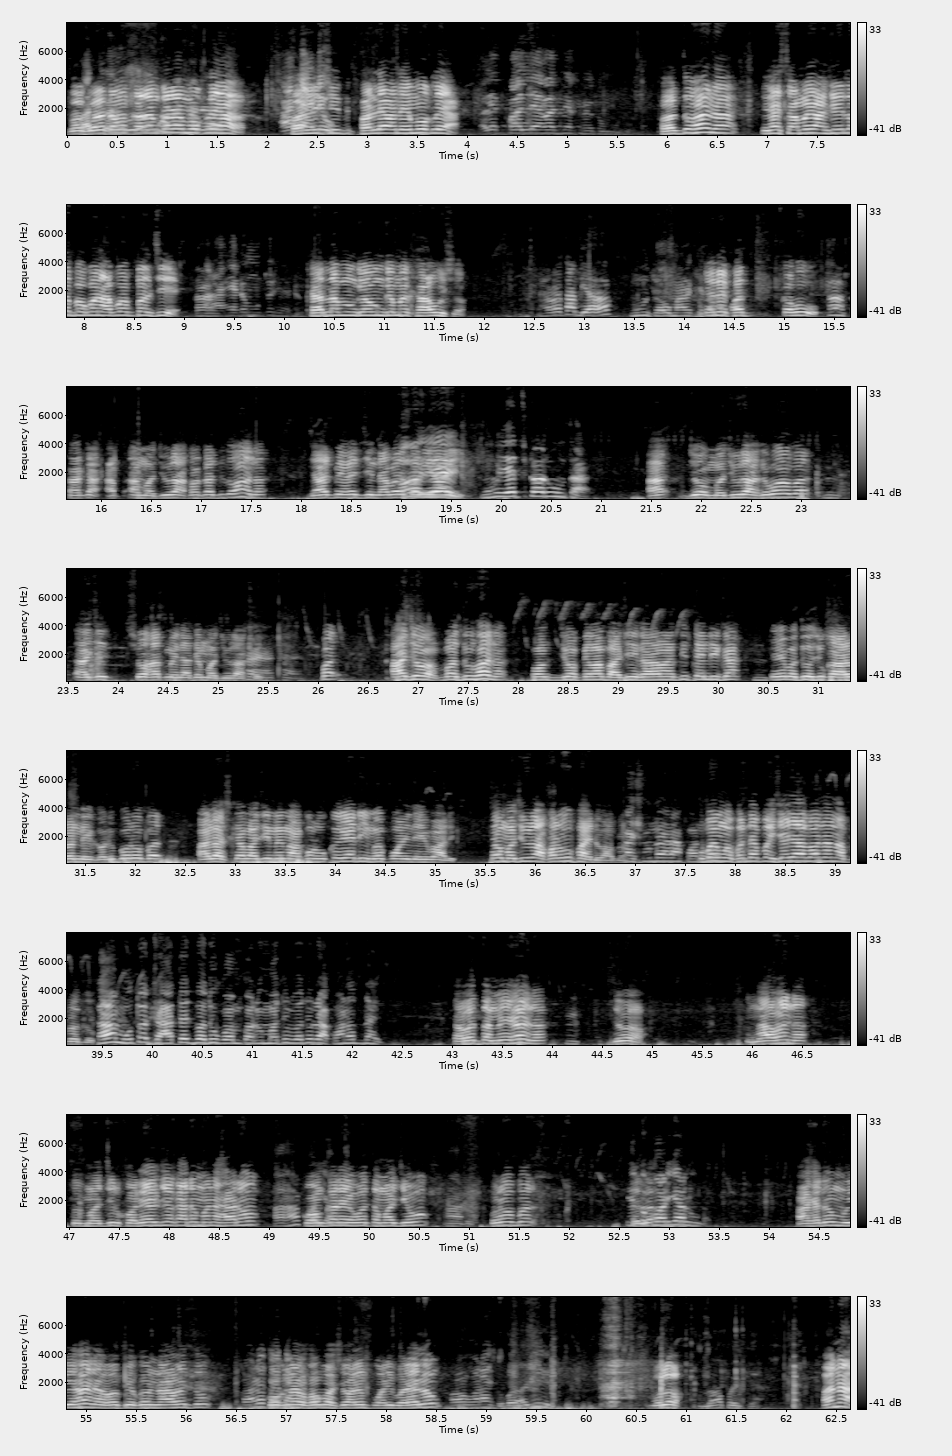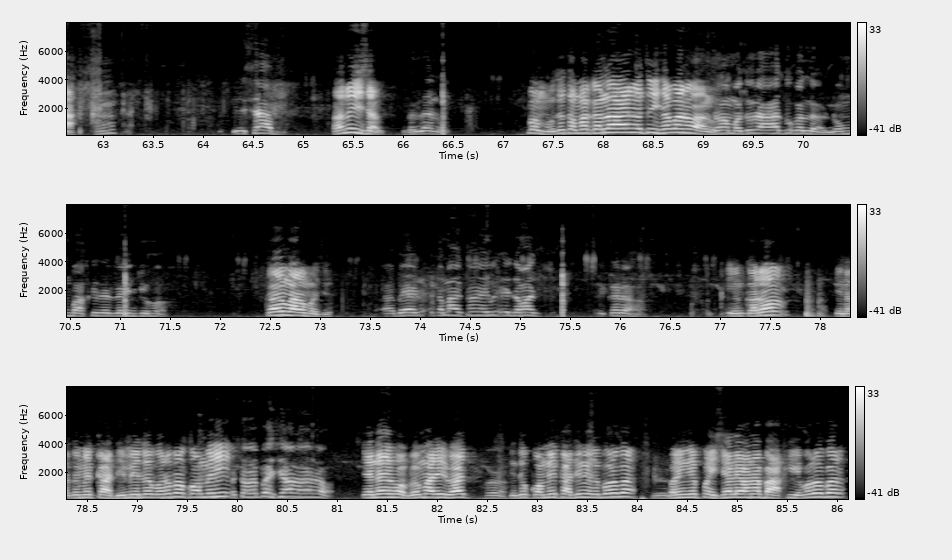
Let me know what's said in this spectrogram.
ભગવાન તમે કરમ કરમ મોકલે હા ફળ લેવા નહીં મોકલ્યા. અરે ફળ લેવા જ નીકળ્યો હોય ફળ તો હે ને એના સમય આવશે એટલે ભગવાન આપોઆપ ફળશે છે. ખાટલા ઊંઘે ઊંઘે મેં ખાવું છે. એને કહું કાકા આ મજૂર રાખવા કરતી તો હોય ને જાત મેં જિંદાબાદ એ હારી હું એ જ કરું તા. આ જો મજૂર રાખે બરોબર? આજે છ સાત મહિનાથી મજૂર રાખે. પણ આ જો બધું હોય ને પણ જો પેલા બાજી કાઢવાની હતી તેની કા એ બધું હજુ કાઢવાનું નહીં કર્યું બરોબર? આ લશ્કરબાજી મેં માકોડ ઉકળી હતી મેં પાણી નહીં વાળી. તો મજૂર રાખવાનો શું ફાયદો આપણે કશું ના મફતના પૈસા જ આલવાના ને આપણે તો. હા હું તો જાતે જ બધું કામ કરું. મજૂર બધું રાખવાનું જ નહીં. હવે તમે હે ને જો ના હોય ને તો મજૂર ખોલી આલજો કાઢો મને સારો હા હા કોમ કરે એવો તમારે જેવો. બરોબર? આ હેડો હું હે ને હવે પેકો ના હોય તો કોક ના હો બસો વાળીને પાણી ભરાઈ લઉં. હા, બોલો. પૈસા. હા ના. હિસાબ. હાનો હિસાબ? ગલ્લાનો. પણ હું તો તમારા ગલ્લા આવ્યો નતો હિસાબ આનો તો મજૂર આ તું ગલ્લા નોમ બાકી લઈને ગયો હો. કયો મારો મજૂર? આ બે તમારે કઈ એ જમા એ કરે હા. એમ કરો એના તો મેં કાઢી મેલે બરોબર? કોમે તમે પૈસા આલો એને હોભે મારી વાત. એ તો કોમે કાઢી મેલે બરોબર? પણ એને પૈસા લેવાના બાકી બરોબર.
